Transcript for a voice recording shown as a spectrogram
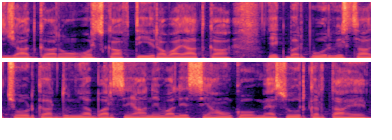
यादगारों और सकाफ़ती रवायात का एक भरपूर विरसा छोड़कर दुनिया भर से आने वाले सयाहों को मैसूर करता है।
